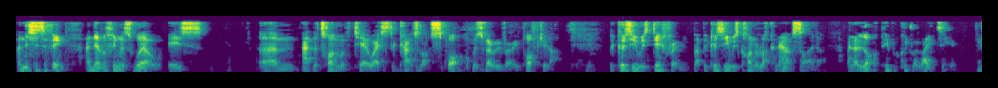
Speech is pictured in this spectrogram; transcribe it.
and this is the thing. And the other thing as well is, um, at the time of TOS, the character like Spock was very very popular Mm. because he was different, but because he was kind of like an outsider, and a lot of people could relate to him. Mm.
